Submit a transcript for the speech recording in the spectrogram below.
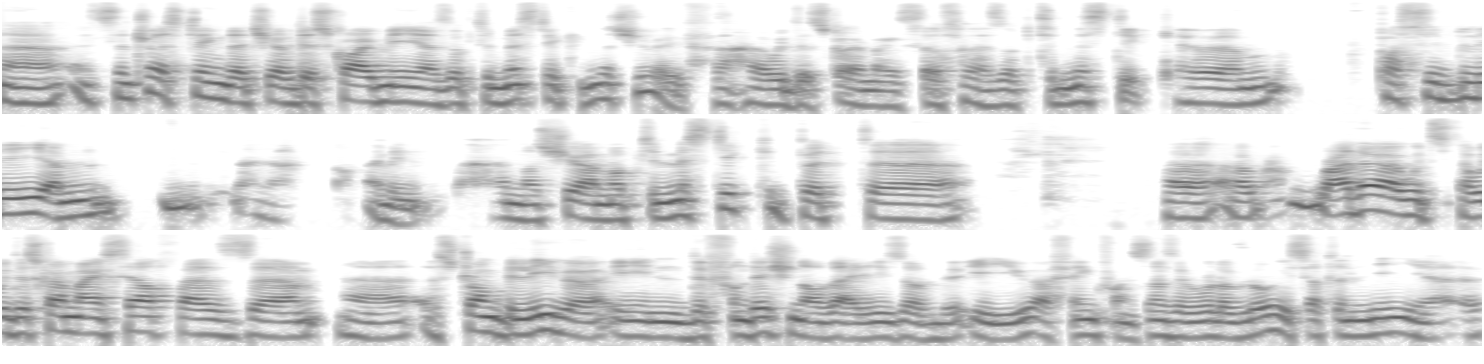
Uh, it's interesting that you have described me as optimistic. I'm not sure if I would describe myself as optimistic. Um, possibly, I'm, I mean, I'm not sure I'm optimistic, but uh, uh, uh rather I would, I would describe myself as um, uh, a strong believer in the foundational values of the EU. I think, for instance, the rule of law is certainly uh,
